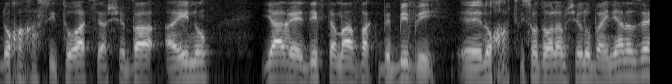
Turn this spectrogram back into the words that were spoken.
נוכח הסיטואציה שבה היינו. יאיר העדיף את המאבק בביבי אה, נוכח תפיסות העולם שלו בעניין הזה.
